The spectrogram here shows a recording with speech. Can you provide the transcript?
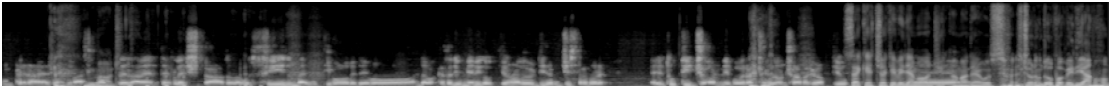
completamente, cioè, completamente flashato da quel film, che tipo lo vedevo, andavo a casa di un mio amico io non avevo il videoregistratore eh, tutti i giorni, poveraccio lui non ce la faceva più. Sai che c'è che vediamo eh... oggi? Amadeus. Il giorno dopo vediamo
